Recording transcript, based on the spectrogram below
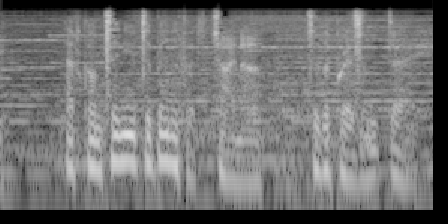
have continued to benefit China to the present day.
